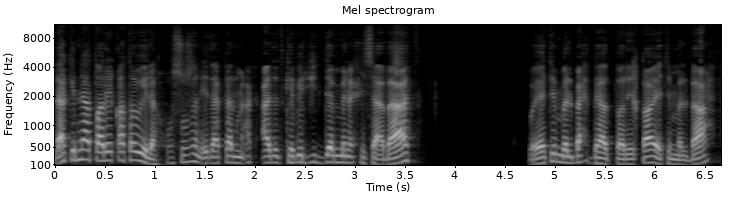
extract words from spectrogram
لكنها طريقة طويلة خصوصا إذا كان معك عدد كبير جدا من الحسابات. ويتم البحث بهذه الطريقة يتم البحث.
